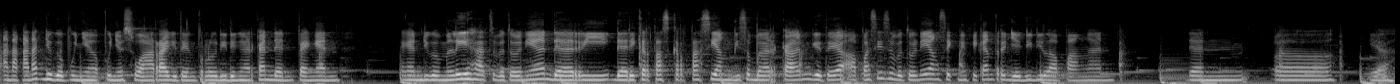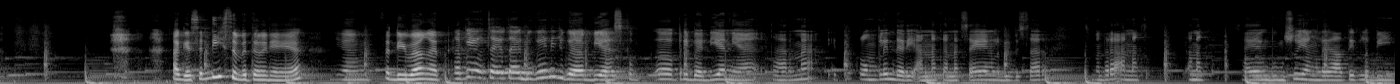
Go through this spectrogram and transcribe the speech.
anak-anak juga punya punya suara gitu yang perlu didengarkan dan pengen pengen juga melihat sebetulnya dari dari kertas-kertas yang disebarkan gitu ya apa sih sebetulnya yang signifikan terjadi di lapangan dan uh, ya. Agak sedih sebetulnya ya. Ya. Sedih banget. Tapi saya, saya duga ini juga bias ke, kepribadian ya karena itu komplain dari anak-anak saya yang lebih besar. Sementara anak anak saya yang bungsu yang relatif lebih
